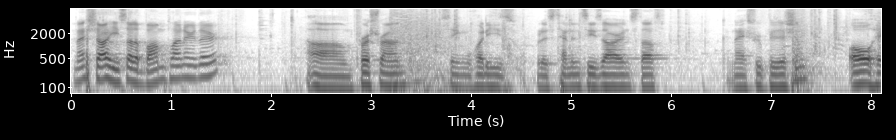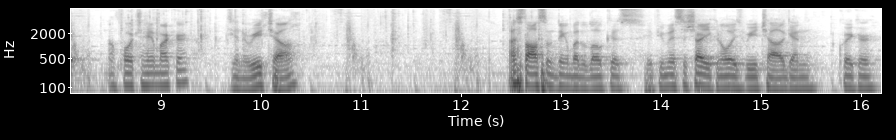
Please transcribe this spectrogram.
Nice shot. He saw the bomb planner there. Um, first round, seeing what he's what his tendencies are and stuff. Nice reposition. Oh, hit. Unfortunate hit marker. He's gonna reach out. That's the awesome thing about the locust. If you miss a shot, you can always reach out again quicker.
